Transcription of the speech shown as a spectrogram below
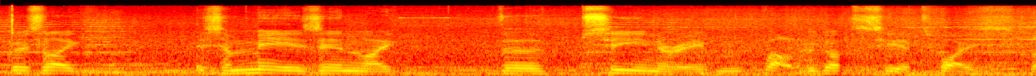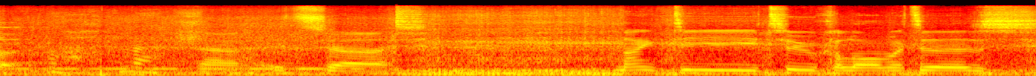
but it's like, it's amazing, like the scenery. Well, we got to see it twice, but lush. uh, it's uh, 92 kilometers.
